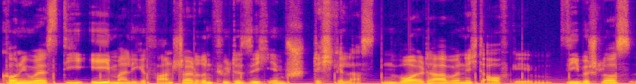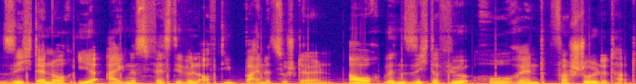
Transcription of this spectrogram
Connie West, die ehemalige Veranstalterin, fühlte sich im Stich gelassen, wollte aber nicht aufgeben. Sie beschloss, sich dennoch ihr eigenes Festival auf die Beine zu stellen, auch wenn sie sich dafür horrend verschuldet hat.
